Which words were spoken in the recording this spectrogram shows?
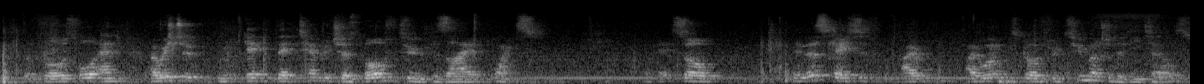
the flows for, and I wish to get the temperatures both to desired points. Okay, so in this case, I, I won't go through too much of the details,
